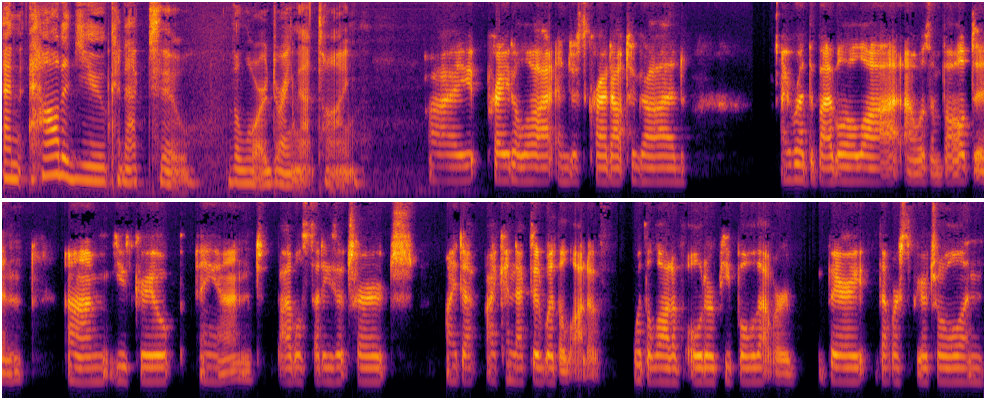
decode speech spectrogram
And how did you connect to the Lord during that time? I prayed a lot and just cried out to God. I read the Bible a lot. I was involved in um, youth group and Bible studies at church. I de- I connected with a lot of with a lot of older people that were very that were spiritual and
